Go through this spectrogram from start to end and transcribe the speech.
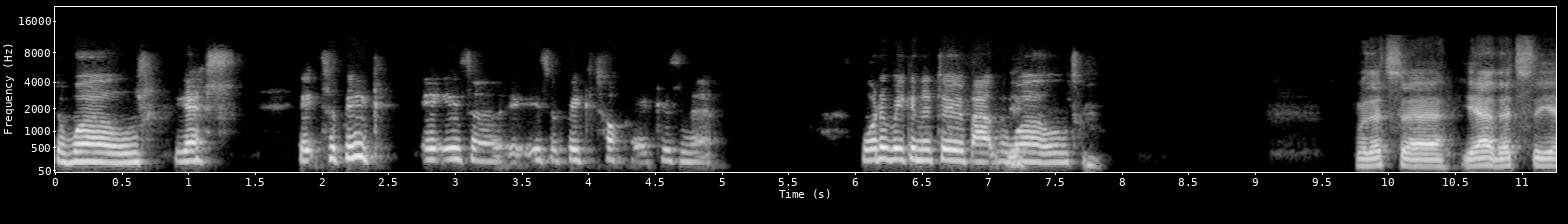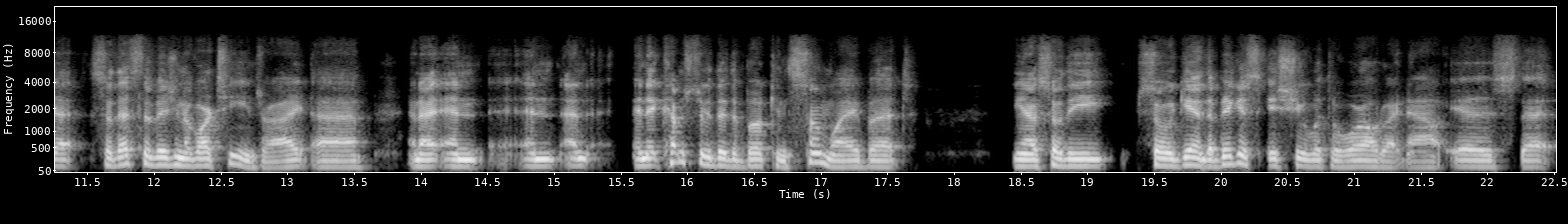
the world, yes, it's a big it is a it is a big topic, isn't it? What are we going to do about the yeah. world? Well, that's uh yeah, that's the uh, so that's the vision of our teams, right? Uh and I and and and and it comes through the, the book in some way, but you know, so the so again, the biggest issue with the world right now is that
